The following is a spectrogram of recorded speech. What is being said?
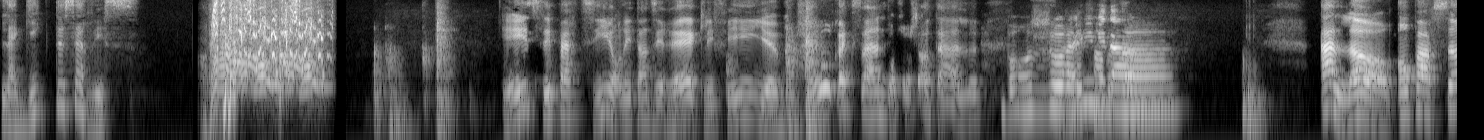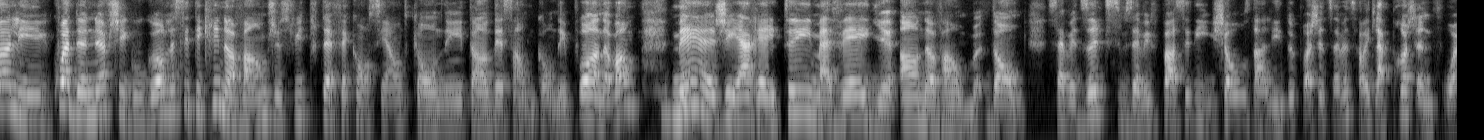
La geek de service. Et c'est parti, on est en direct, les filles. Bonjour Roxane, bonjour Chantal. Bonjour Alexandra. Alors, on part ça, les quoi de neuf chez Google? Là, c'est écrit novembre. Je suis tout à fait consciente qu'on est en décembre, qu'on n'est pas en novembre, mais j'ai arrêté ma veille en novembre. Donc, ça veut dire que si vous avez vu passer des choses dans les deux prochaines semaines, ça va être la prochaine fois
